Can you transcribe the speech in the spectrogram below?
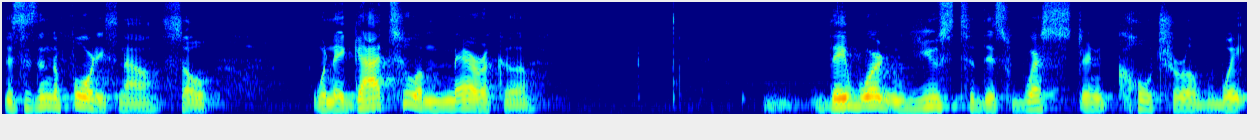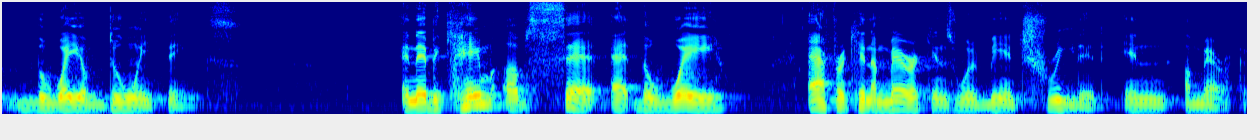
this is in the 40s now, so when they got to America, they weren't used to this Western culture of way, the way of doing things. And they became upset at the way African Americans were being treated in America.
